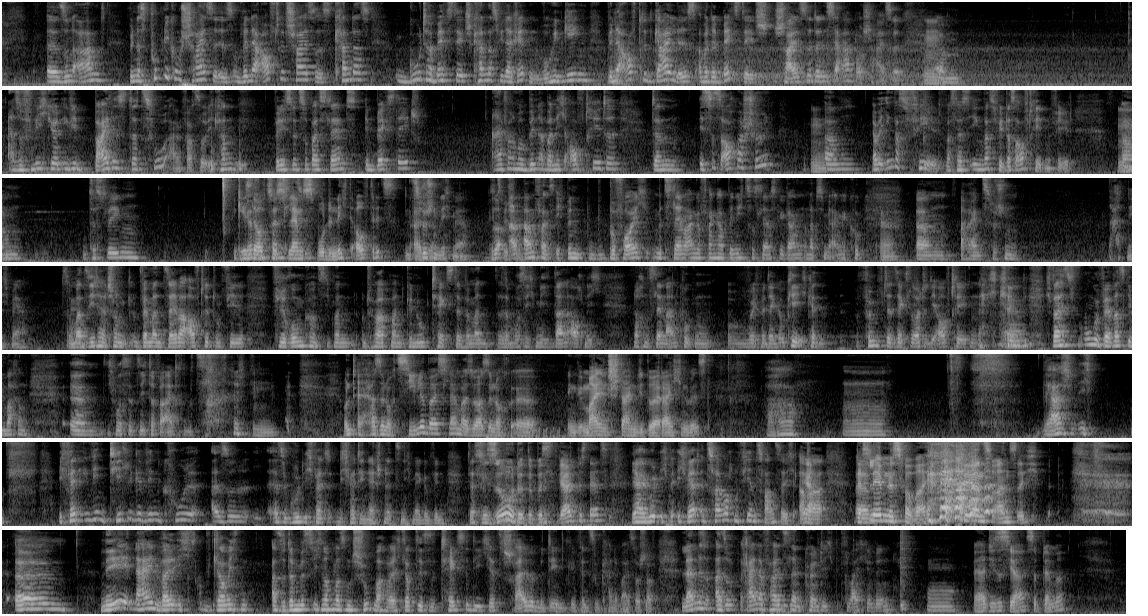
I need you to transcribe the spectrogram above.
äh, so ein Abend, wenn das Publikum scheiße ist und wenn der Auftritt scheiße ist, kann das ein guter Backstage kann das wieder retten. Wohingegen, wenn der Auftritt geil ist, aber der Backstage scheiße, dann ist der Abend auch scheiße. Mhm. Ähm, also für mich gehört irgendwie beides dazu einfach so. Ich kann, wenn ich jetzt so bei Slams im Backstage einfach nur bin, aber nicht auftrete, dann ist es auch mal schön. Mhm. Ähm, aber irgendwas fehlt. Was heißt irgendwas fehlt? Das Auftreten fehlt. Mhm. Ähm, deswegen. Gehst du auch zu Slams, wo du nicht auftrittst? Inzwischen also, nicht mehr. So, anfangs, ich bin, bevor ich mit Slam angefangen habe, bin ich zu Slams gegangen und habe es mir angeguckt. Ja. Ähm, aber inzwischen halt nicht mehr. So, ja. man sieht halt schon, wenn man selber auftritt und viel, viel rumkommt, sieht man und hört man genug Texte. Wenn man, da muss ich mich dann auch nicht noch einen Slam angucken, wo ich mir denke, okay, ich kenne fünf der sechs Leute, die auftreten. Ich, kenn, ja. ich weiß ungefähr, was die machen. Ähm, ich muss jetzt nicht dafür Eintritt bezahlen. Mhm. Und äh, hast du noch Ziele bei Slam? Also hast du noch äh, irgendwie Meilensteine, die du erreichen willst? Aha. Mm. Ja, ich. Ich fände irgendwie einen Titelgewinn cool. Also, also gut, ich werde ich werd die Nationals nicht mehr gewinnen. Das Wieso? Du, du bist, wie alt bist du jetzt? Ja, gut, ich, ich werde in zwei Wochen 24. Aber, ja, das ähm, Leben ist vorbei. 24. ähm, nee, nein, weil ich glaube ich. Also da müsste ich nochmal so einen Schub machen, weil ich glaube, diese Texte, die ich jetzt schreibe, mit denen gewinnst du keine Meisterschaft. Landes, also reiner Fallslam könnte ich vielleicht gewinnen. Ja, dieses Jahr, September?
